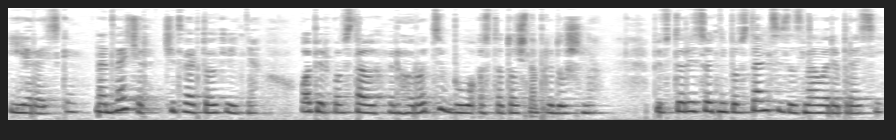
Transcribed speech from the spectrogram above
і Яреське. Надвечір, 4 квітня, опір повсталих миргородців було остаточно придушено. Півтори сотні повстанців зазнали репресій.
